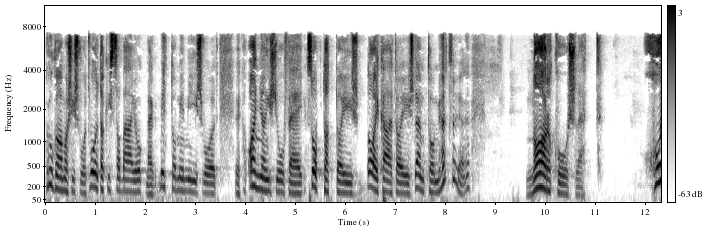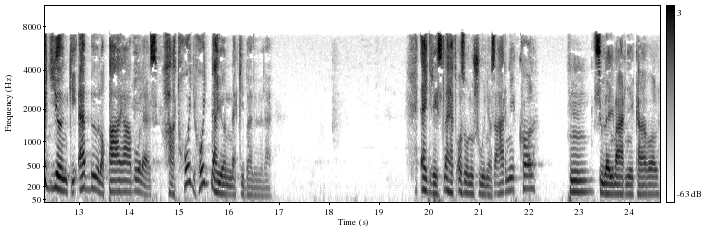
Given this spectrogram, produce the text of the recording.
rugalmas is volt, voltak is szabályok, meg mit tudom én, mi is volt, anyja is jó fej, szoptatta is, dajkálta is, nem tudom mi, hát. Narkós lett. Hogy jön ki ebből a pályából ez? Hát hogy, hogy ne jön neki belőle? Egyrészt lehet azonosulni az árnyékkal, hm, szüleim árnyékával,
